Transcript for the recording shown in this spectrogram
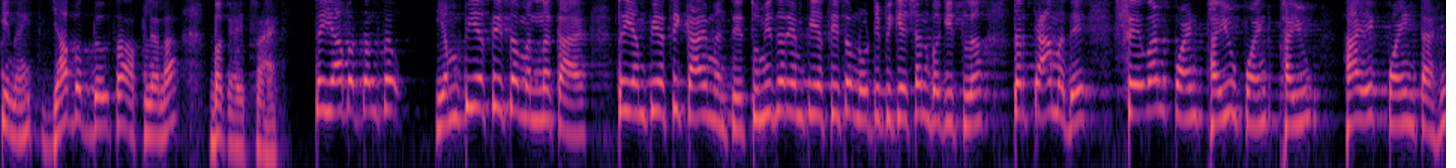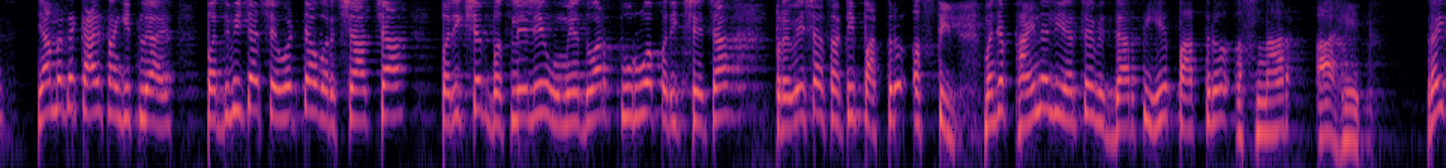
की नाहीत याबद्दलचं आपल्याला बघायचं आहे. तर याबद्दलचं एमपीएससीचं म्हणणं काय? तर एमपीएससी काय म्हणते? तुम्ही जर एमपीएससीचं नोटिफिकेशन बघितलं तर त्यामध्ये seven point five point five हा एक पॉईंट आहे. यामध्ये काय सांगितलं आहे? पदवीच्या शेवटच्या वर्षाच्या परीक्षेत बसलेले उमेदवार पूर्व परीक्षेच्या प्रवेशासाठी पात्र असतील. म्हणजे फायनल इयरचे विद्यार्थी हे पात्र असणार आहेत. राईट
